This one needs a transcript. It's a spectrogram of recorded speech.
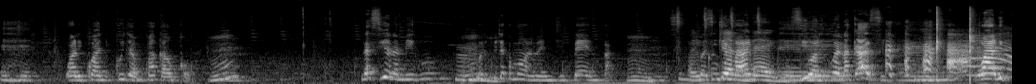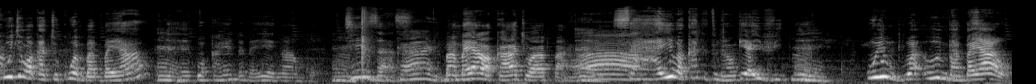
Ehe. walikuwa kuja mpaka huko na sio na miguu. Walikuja kama wamejibemba. Mm. Walikuja na ndege. si walikuwa na kazi. Walikuja wakachukua baba yao wakaenda na yeye ng'ambo. Jesus. mama yao akaachwa hapa. Saa hii wakati tunaongea hivi. Huyu huyu mbamba yao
